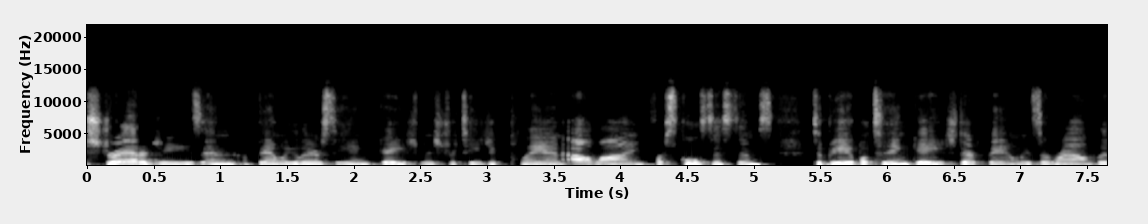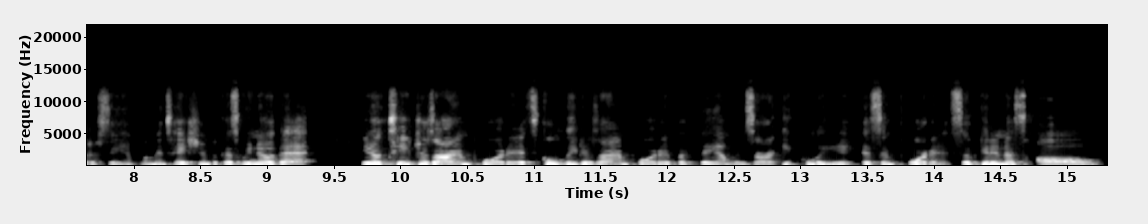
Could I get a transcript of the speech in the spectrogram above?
strategies and family literacy engagement strategic plan outline for school systems to be able to engage their families around literacy implementation because we know that you know teachers are important school leaders are important but families are equally as important so getting us all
